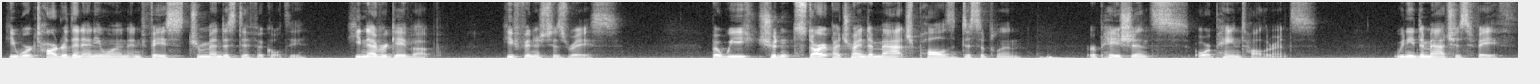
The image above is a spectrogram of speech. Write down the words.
He worked harder than anyone and faced tremendous difficulty. He never gave up. He finished his race. But we shouldn't start by trying to match Paul's discipline or patience or pain tolerance. We need to match his faith.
